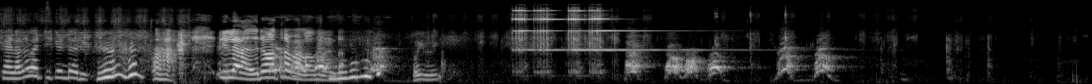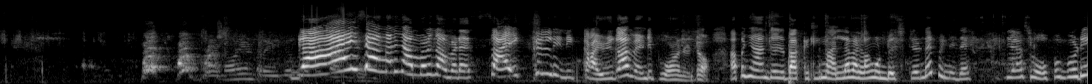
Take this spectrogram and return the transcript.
കിണറ് പറ്റിക്കേണ്ട വരും. ഇല്ല അതിന് മാത്രം വെള്ളം വേണ്ട. ഗായ്സ് നമ്മുടെ സൈക്കിളിൽ ഇനി കഴുകാൻ വേണ്ടി പോകണം കേട്ടോ. അപ്പം ഞാൻ ഒരു ബക്കറ്റിൽ നല്ല വെള്ളം കൊണ്ടുവച്ചിട്ടുണ്ട് പിന്നെ ഇതേ ഞാൻ സോപ്പും പൊടി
